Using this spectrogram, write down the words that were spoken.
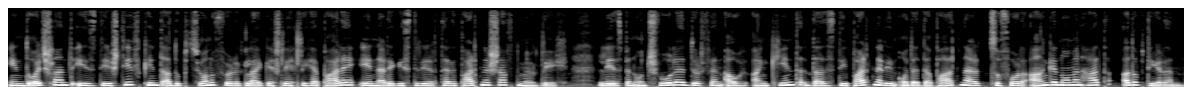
In Deutschland ist die Stiefkindadoption für gleichgeschlechtliche Paare in registrierter Partnerschaft möglich. Lesben und Schwule dürfen auch ein Kind, das die Partnerin oder der Partner zuvor angenommen hat, adoptieren.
